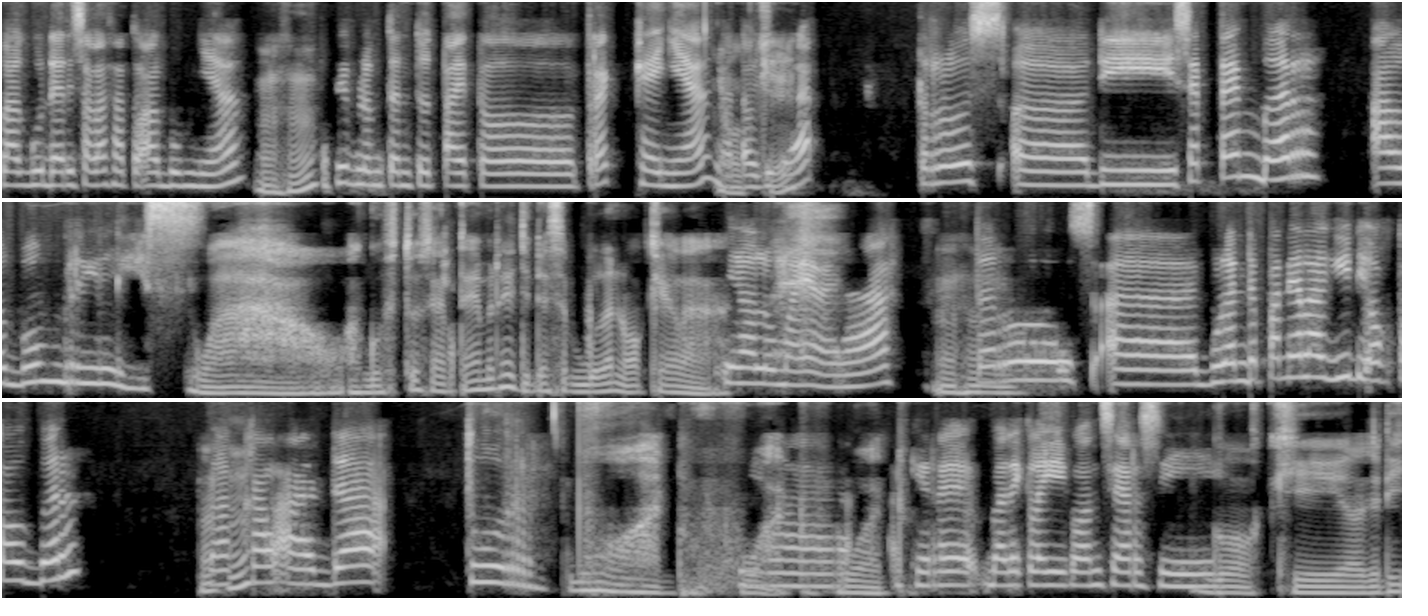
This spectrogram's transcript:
lagu dari salah satu albumnya, Mhm. tapi belum tentu title track kayaknya, nggak tahu Oke. juga. Terus eh, di September album rilis. Wow, Agustus September ya jeda sebulan oke lah. Ya lumayan ya. Mhm. Terus eh, bulan depannya lagi di Oktober Mhm. bakal ada tour. Waduh, waduh, waduh. Akhirnya balik lagi konser sih. Gokil. Jadi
